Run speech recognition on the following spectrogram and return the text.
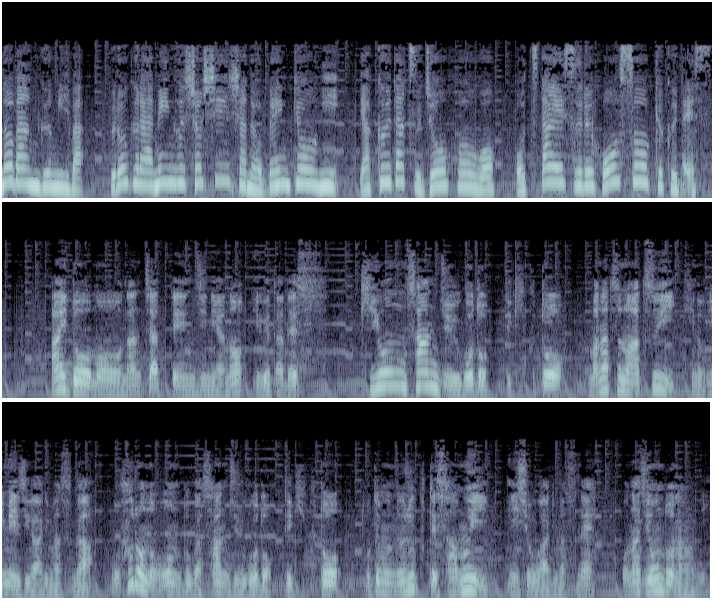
この番組は、プログラミング初心者の勉強に役立つ情報をお伝えする放送局です。はい、どうも、なんちゃってエンジニアのゆげたです。気温35度って聞くと、真夏の暑い日のイメージがありますが、お風呂の温度が35度って聞くと、とてもぬるくて寒い印象がありますね。同じ温度なのに、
